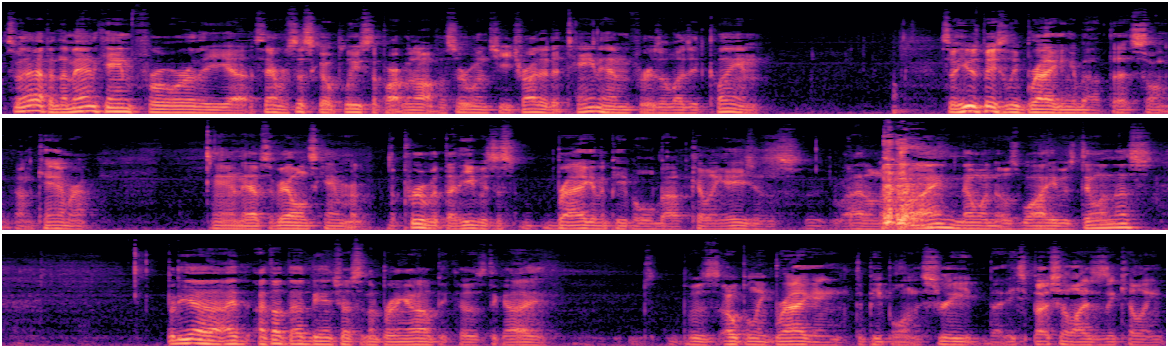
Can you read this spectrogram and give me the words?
So what happened? The man came for the uh, San Francisco Police Department officer when she tried to detain him for his alleged claim. So he was basically bragging about this on, on camera. And they have surveillance camera to prove it that he was just bragging to people about killing Asians. I don't know why. No one knows why he was doing this. But yeah, I, I thought that'd be interesting to bring up because the guy was openly bragging to people on the street that he specializes in killing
